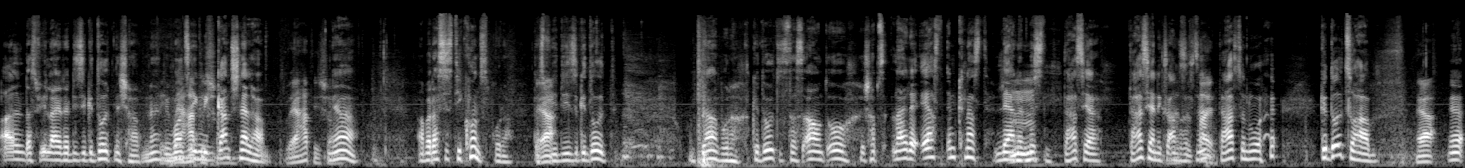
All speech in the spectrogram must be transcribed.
allen, dass wir leider diese Geduld nicht haben. Ne? Wir wollen es irgendwie ganz schnell haben. Wer hat die schon? Ja. Aber das ist die Kunst, Bruder. Dass Ja. wir diese Geduld. Und ja, Bruder, Geduld ist das A und O. Ich hab's leider erst im Knast lernen müssen. Da hast ja, da hast ja nichts Mhm. anderes. du Ne? Da hast du nur Geduld zu haben. Ja. Ja.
